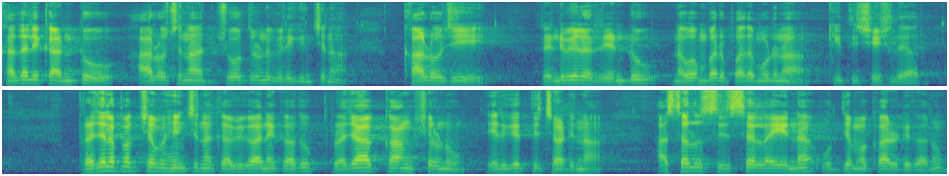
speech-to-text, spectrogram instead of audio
కదలిక అంటూ ఆలోచన జ్యోతులను వెలిగించిన కాళోజీ రెండు వేల రెండు నవంబర్ పదమూడున కీర్తిశేషులయ్యారు. ప్రజల పక్షం వహించిన కవిగానే కాదు ప్రజాకాంక్షలను ఎరిగెత్తి చాటిన అసలు శిష్యులైన ఉద్యమకారుడిగాను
